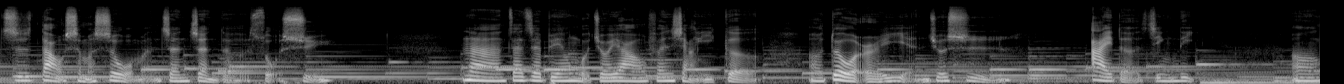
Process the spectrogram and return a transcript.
知道什么是我们真正的所需。那在这边，我就要分享一个，呃，对我而言就是爱的经历。嗯，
